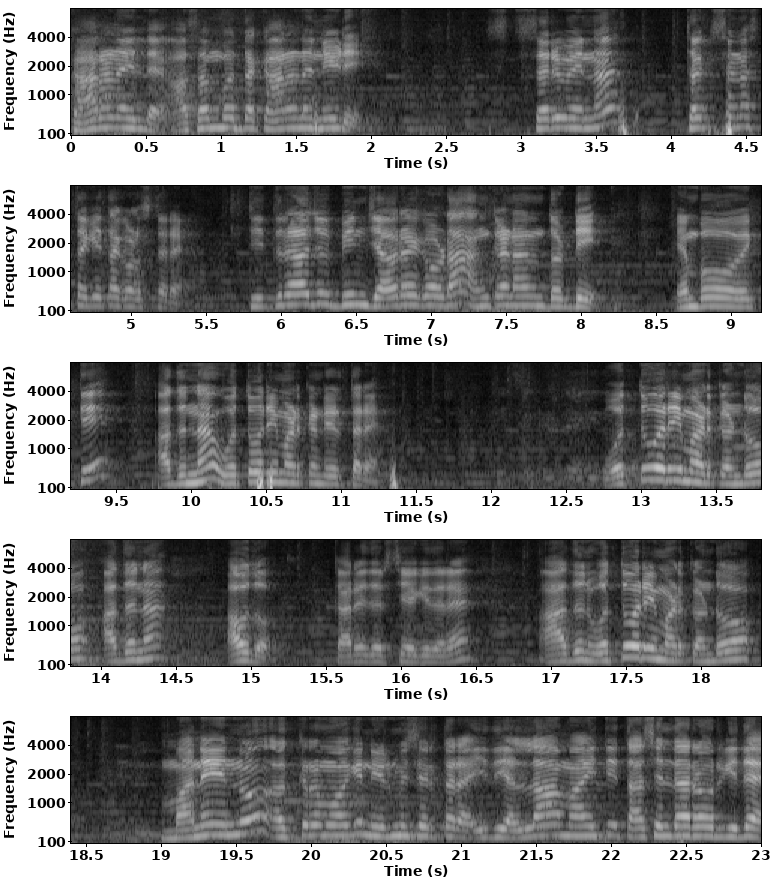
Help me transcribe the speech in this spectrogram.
ಕಾರಣ ಇಲ್ಲದೆ, ಅಸಂಬದ್ಧ ಕಾರಣ ನೀಡಿ ಸರ್ವೆನ ತಕ್ಷಣ ಸ್ಥಗಿತಗೊಳಿಸ್ತಾರೆ. ಸಿದ್ದರಾಜು ಬಿನ್ ಜವರೇಗೌಡ, ಅಂಕಣನ ದೊಡ್ಡಿ ಎಂಬುವ ವ್ಯಕ್ತಿ ಅದನ್ನು ಒತ್ತುವರಿ ಮಾಡ್ಕೊಂಡಿರ್ತಾರೆ. ಒತ್ತುವರಿ ಮಾಡ್ಕೊಂಡು ಅದನ್ನು, ಹೌದು, ಕಾರ್ಯದರ್ಶಿಯಾಗಿದ್ದಾರೆ. ಅದನ್ನು ಒತ್ತುವರಿ ಮಾಡ್ಕೊಂಡು ಮನೆಯನ್ನು ಅಕ್ರಮವಾಗಿ ನಿರ್ಮಿಸಿರ್ತಾರೆ. ಇದು ಎಲ್ಲ ಮಾಹಿತಿ ತಹಸೀಲ್ದಾರ್ ಅವ್ರಿಗಿದೆ.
